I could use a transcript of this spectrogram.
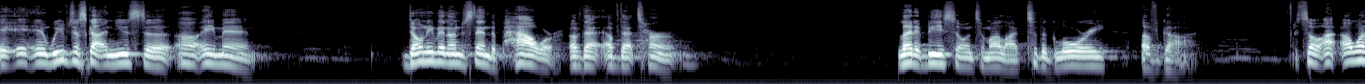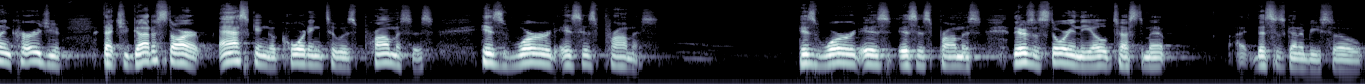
and we've just gotten used to, oh, amen. Don't even understand the power of that, of that term. Let it be so into my life to the glory of God. So I, I want to encourage you that you got to start asking according to his promises. His word is his promise. His word is, is his promise. There's a story in the Old Testament. This is going to be so,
